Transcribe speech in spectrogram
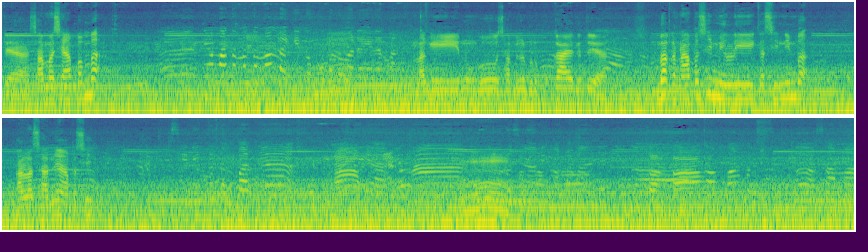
ya. Sama siapa Mbak? Eh, ini sama teman-teman lagi nunggu belum ada yang datang. Lagi nunggu sambil berbuka gitu ya. Mbak kenapa sih milih ke sini Mbak? Alasannya apa sih? Sini tuh tempatnya enak, ya, enak. Hmm. Terus nyari makanannya juga gampang, terus eh, sama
